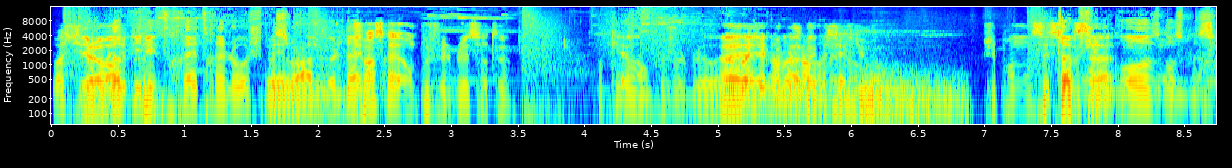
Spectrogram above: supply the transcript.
Moi, si le Top il est très très low, je sais pas si voir. tu veux le Je pense qu'on peut jouer le bleu surtout. Ok, ouais, on peut jouer le bleu. Le Ouais. le du coup. Je vais prendre mon C'est 6 top, c'est une ça. grosse grosse pression.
